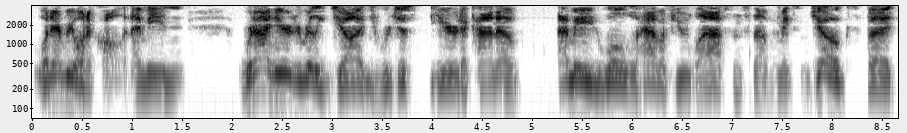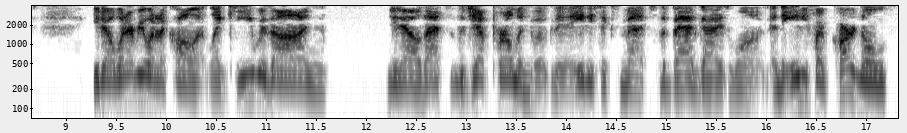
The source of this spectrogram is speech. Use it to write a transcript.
whatever you want to call it. I mean, we're not here to really judge. We're just here to kind of, I mean, we'll have a few laughs and stuff and make some jokes, but you know, whatever you want to call it. Like he was on, you know, that's the Jeff Pearlman book, the 86 Mets, the bad guys won. And the 85 Cardinals,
